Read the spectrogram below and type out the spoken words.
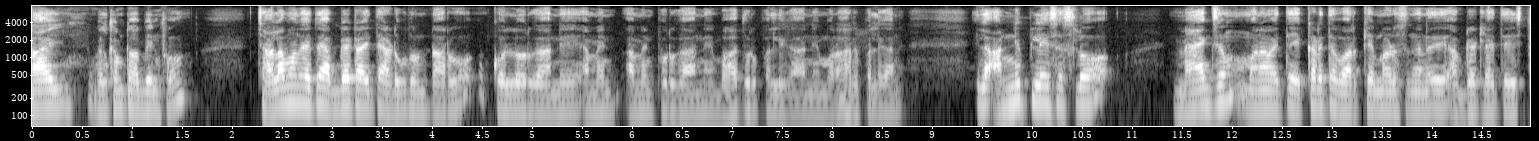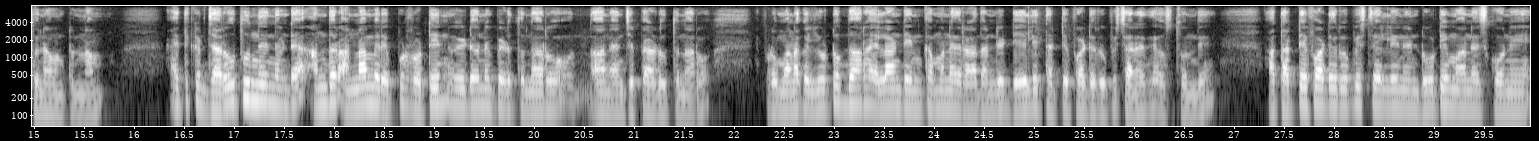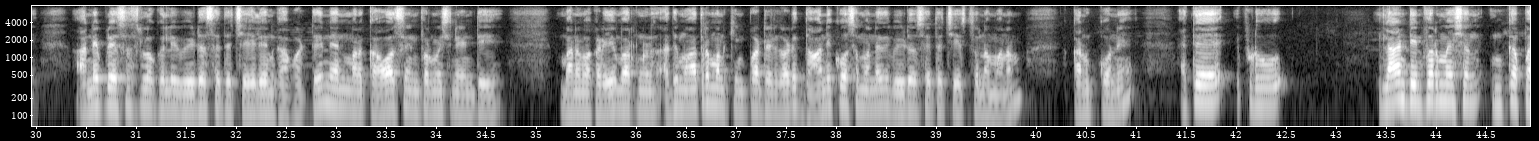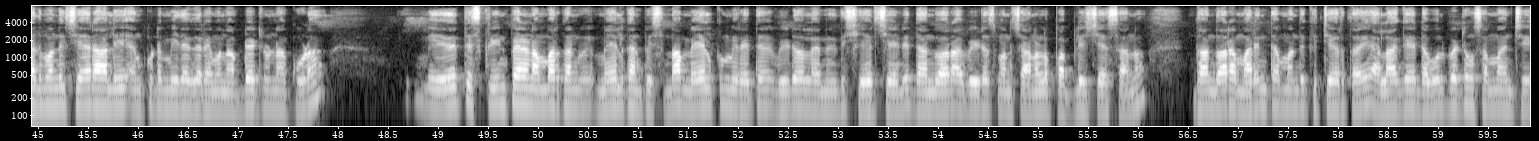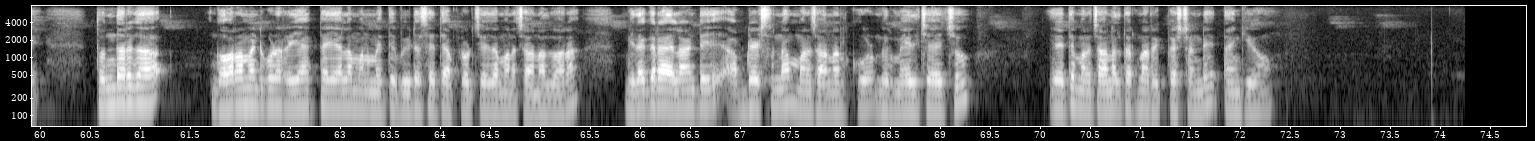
Hi welcome to అబిన్ఫో చాలామంది అయితే update అయితే అడుగుతుంటారు. కొల్లూరు కానీ అమీన్ అమీన్పూర్ కానీ బహదూర్పల్లి కానీ మురహరిపల్లి కానీ. ఇలా అన్ని ప్లేసెస్లో మ్యాక్సిమం మనం అయితే ఎక్కడైతే వర్క్ ఏం నడుస్తుంది అనేది అప్డేట్లు అయితే ఇస్తూనే ఉంటున్నాం. అయితే ఇక్కడ జరుగుతుంది ఏంటంటే అందరు అన్న మీరు ఎప్పుడు రొటీన్ వీడియోనే పెడుతున్నారు అని అని చెప్పి అడుగుతున్నారు. ఇప్పుడు మనకు యూట్యూబ్ ద్వారా ఎలాంటి ఇన్కమ్ అనేది రాదండి. డైలీ థర్టీ ఫార్టీ రూపీస్ అనేది వస్తుంది. ఆ థర్టీ ఫార్టీ రూపీస్ వెళ్ళి నేను డ్యూటీ మానేసుకొని అన్ని ప్లేసెస్లోకి వెళ్ళి వీడియోస్ అయితే చేయలేను కాబట్టి నేను మనకు కావాల్సిన ఇన్ఫర్మేషన్ ఏంటి? మనం అక్కడ ఏం వర్క్ అది మాత్రం మనకి ఇంపార్టెంట్ కాబట్టి దానికోసం అనేది వీడియోస్ అయితే చేస్తున్నాం మనం కనుక్కొని. అయితే ఇప్పుడు ఇలాంటి ఇన్ఫర్మేషన్ ఇంకా పది మందికి చేరాలి అనుకుంటే మీ దగ్గర ఏమైనా అప్డేట్లు ఉన్నా కూడా ఏదైతే స్క్రీన్ పైన నంబర్ కనిపి మెయిల్ కనిపిస్తుందో ఆ మెయిల్కు మీరైతే వీడియోలు అనేది షేర్ చేయండి. దాని ద్వారా ఆ వీడియోస్ మన ఛానల్లో పబ్లిష్ చేస్తాను. దాని ద్వారా మరింత మందికి చేరుతాయి. అలాగే డబుల్ బెడ్రూమ్ సంబంధించి తొందరగా గవర్నమెంట్ కూడా రియాక్ట్ అయ్యేలా మనమైతే వీడియోస్ అయితే అప్లోడ్ చేద్దాం మన ఛానల్ ద్వారా. మీ దగ్గర ఎలాంటి అప్డేట్స్ ఉన్నా మన ఛానల్కు మీరు మెయిల్ చేయొచ్చు. ఇదైతే మన ఛానల్ తరఫున రిక్వెస్ట్ అండి. Thank you.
